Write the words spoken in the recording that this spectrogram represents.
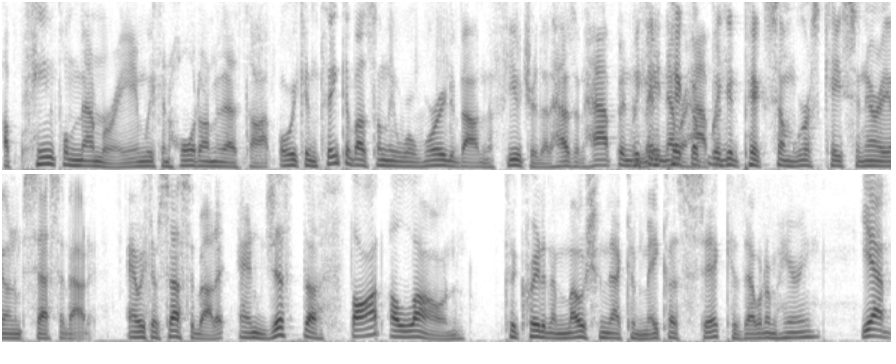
a painful memory, and we can hold on to that thought. Or we can think about something we're worried about in the future that hasn't happened, We may never happen, we could pick some worst case scenario and obsess about it. and we can obsess about it. And just the thought alone could create an emotion that could make us sick. Is that what I'm hearing? Yeah,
